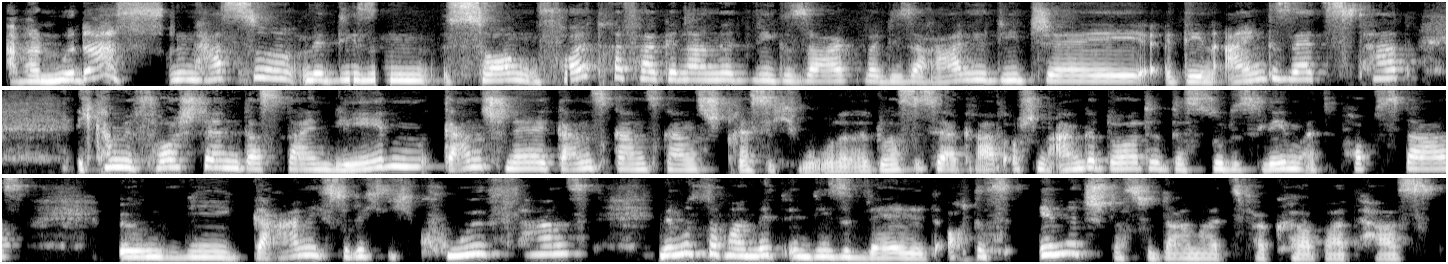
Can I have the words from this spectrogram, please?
aber nur das. Nun hast du mit diesem Song Volltreffer gelandet, wie gesagt, weil dieser Radio-DJ den eingesetzt hat. Ich kann mir vorstellen, dass dein Leben ganz schnell ganz, ganz, ganz stressig wurde. Du hast es ja gerade auch schon angedeutet, dass du das Leben als Popstars irgendwie gar nicht so richtig cool fandst. Nimm uns doch mal mit in diese Welt, auch das Image, das du damals verkörpert hast.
